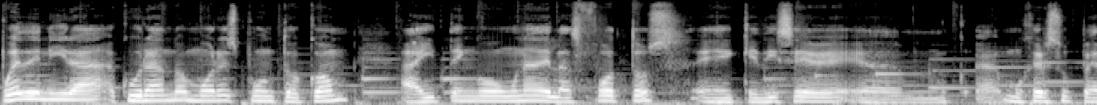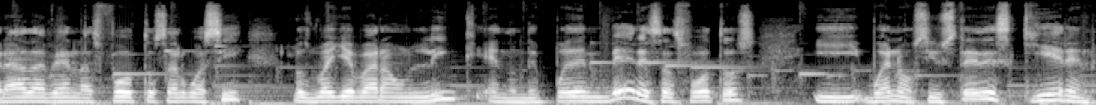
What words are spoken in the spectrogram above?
pueden ir a curandoamores.com. Ahí tengo una de las fotos eh, que dice um, mujer superada, vean las fotos, algo así. Los va a llevar a un link en donde pueden ver esas fotos. Y bueno, si ustedes quieren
